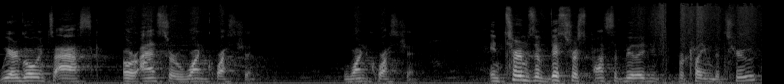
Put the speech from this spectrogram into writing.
we are going to ask or answer one question. One question. In terms of this responsibility to proclaim the truth,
